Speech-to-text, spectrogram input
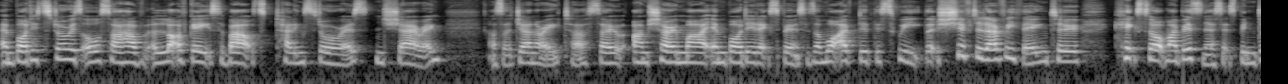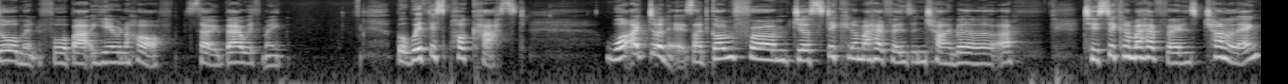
embodied stories. Also, I have a lot of gates about telling stories and sharing as a generator. So I'm sharing my embodied experiences and what I've did this week that shifted everything to kickstart my business. It's been dormant for about a year and a half. So bear with me. But with this podcast, what I'd done is I'd gone from just sticking on my headphones and channeling blah, blah, blah, to sticking on my headphones, channeling,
